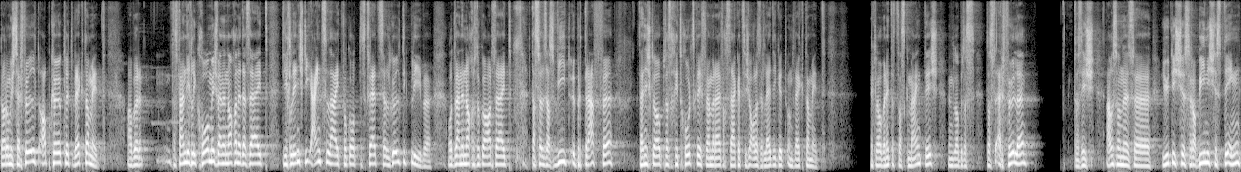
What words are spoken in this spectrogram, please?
darum ist es erfüllt, abgehökelt, weg damit. Aber das fände ich ein bisschen komisch, wenn er nachher dann sagt, die kleinste Einzelheit von Gottes Gesetz soll gültig bleiben. Oder wenn er nachher sogar sagt, das soll das weit übertreffen, dann ist, glaube ich, das ein bisschen zu kurz gegriffen, wenn wir einfach sagen, es ist alles erledigt und weg damit. Ich glaube nicht, dass das gemeint ist. Ich glaube, dass das Erfüllen, das ist auch so ein äh, jüdisches, rabbinisches Ding.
